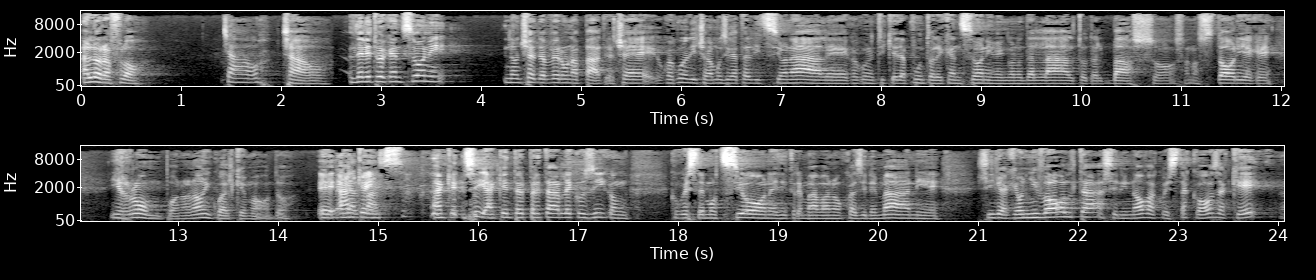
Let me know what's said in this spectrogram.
Allora Flo, Ciao. ciao. Nelle tue canzoni non c'è davvero una patria, c'è, qualcuno dice la musica tradizionale, qualcuno ti chiede appunto le canzoni vengono dall'alto, dal basso, sono storie che irrompono no? in qualche modo. E Me dal anche, basso. Anche- sì, anche interpretarle così con, con questa emozione, ti tremavano quasi le mani, e significa che ogni volta si rinnova questa cosa che eh,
